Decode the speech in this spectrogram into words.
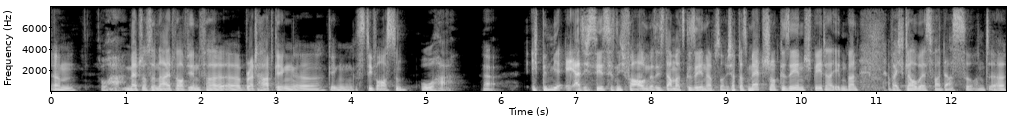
Ähm, Oha. Match of the Night war auf jeden Fall äh, Bret Hart gegen, äh, gegen Steve Austin. Oha. Ja. Ich bin mir, also ich sehe es jetzt nicht vor Augen, dass ich es damals gesehen habe. So, ich habe das Match noch gesehen später irgendwann, aber ich glaube, es war das so. Und äh,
